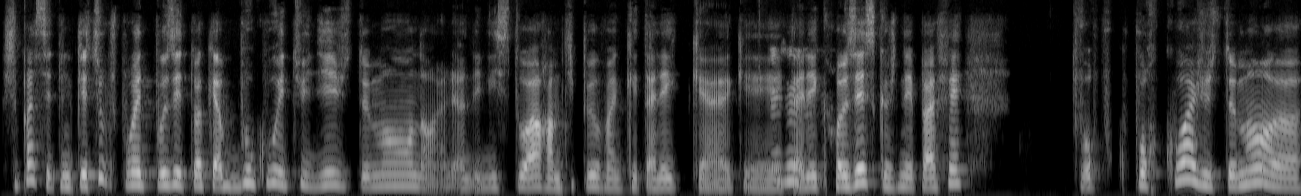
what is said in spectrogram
Je sais pas, c'est une question que je pourrais te poser, toi qui as beaucoup étudié justement dans l'histoire un petit peu, enfin, qui est allé, qui est, mmh allé creuser ce que je n'ai pas fait. Pour, pourquoi justement euh,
